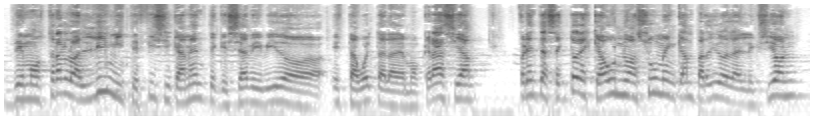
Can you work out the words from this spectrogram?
demostrarlo al límite físicamente que se ha vivido esta vuelta a la democracia, frente a sectores que aún no asumen que han perdido la elección.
